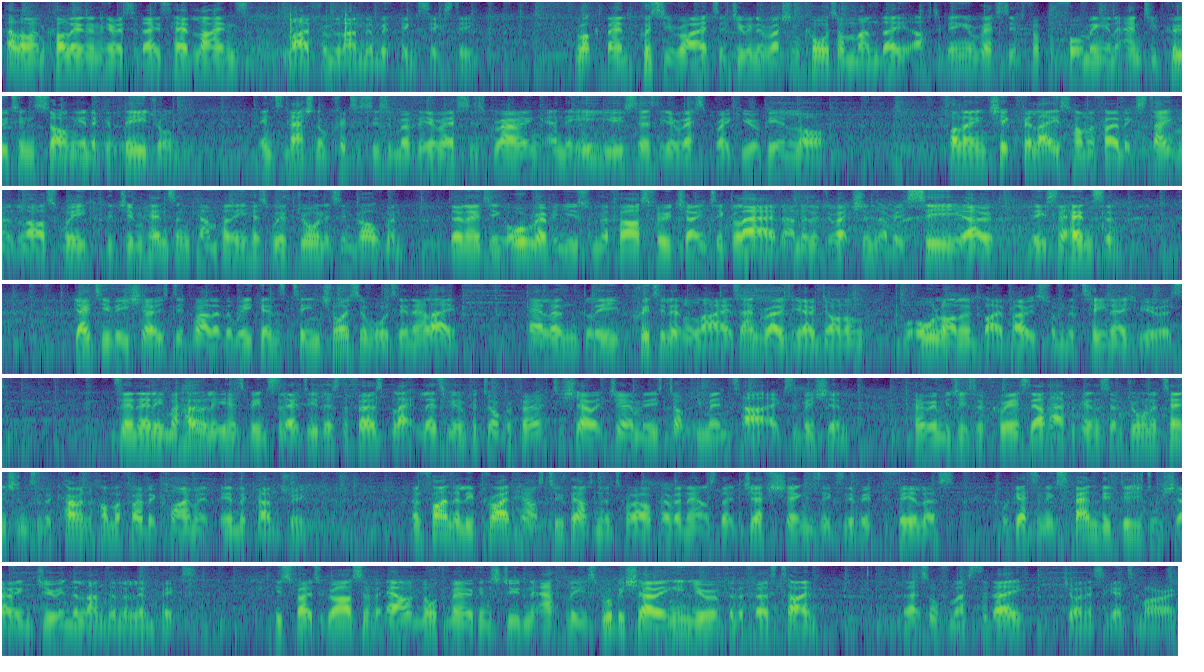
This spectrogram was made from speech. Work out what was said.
Hello, I'm Colin and here are today's headlines, live from London with Pink 60. Rock band Pussy Riot are due in a Russian court on Monday after being arrested for performing an anti-Putin song in a cathedral. International criticism of the arrest is growing and the EU says the arrests break European law. Following Chick-fil-A's homophobic statement last week, the Jim Henson Company has withdrawn its involvement, donating all revenues from the fast food chain to GLAAD under the direction of its CEO, Lisa Henson. Gay TV shows did well at the weekend's Teen Choice Awards in LA. Ellen, Glee, Pretty Little Liars and Rosie O'Donnell were all honoured by votes from the teenage viewers. Zanele Muholi has been selected as the first black lesbian photographer to show at Germany's Documenta exhibition. Her images of queer South Africans have drawn attention to the current homophobic climate in the country. And finally, Pride House 2012 have announced that Jeff Sheng's exhibit, Fearless, will get an expanded digital showing during the London Olympics. His photographs of our North American student athletes will be showing in Europe for the first time. That's all from us today. Join us again tomorrow.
